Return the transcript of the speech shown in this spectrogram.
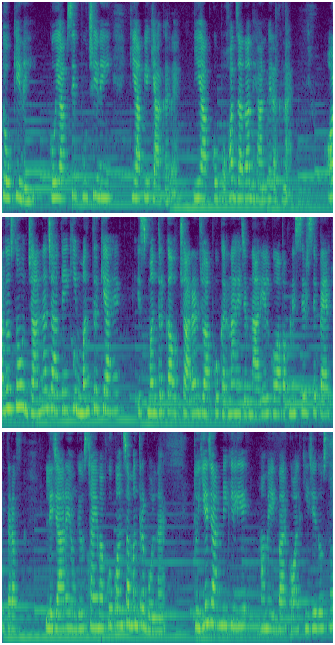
टोके नहीं, कोई आपसे पूछे नहीं कि आप ये क्या कर रहे हैं। ये आपको बहुत ज़्यादा ध्यान में रखना है। और दोस्तों, जानना चाहते हैं कि मंत्र क्या है? इस मंत्र का उच्चारण जो आपको करना है, जब नारियल को आप अपने सिर से पैर की तरफ़ ले जा रहे होंगे, उस टाइम आपको कौन सा मंत्र बोलना है? तो ये जानने के लिए हमें एक बार कॉल कीजिए दोस्तों।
